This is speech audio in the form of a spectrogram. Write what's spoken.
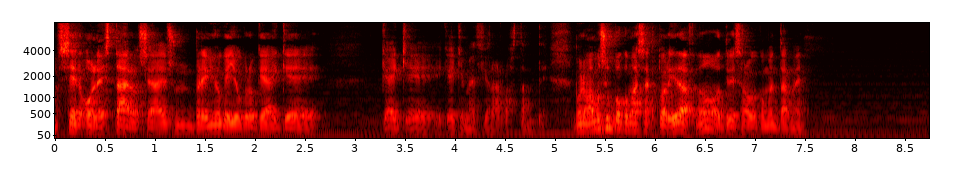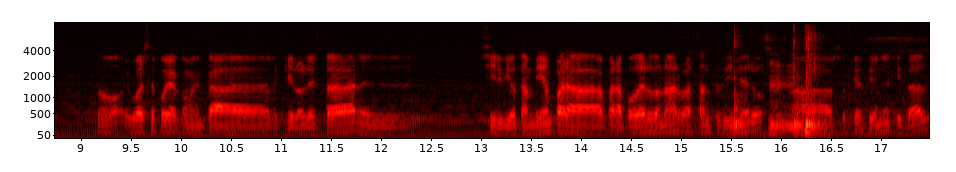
ser All-Star, o sea, es un premio que yo creo que hay que, que hay que, que hay que mencionar bastante. Bueno, vamos un poco más a actualidad, ¿no? ¿O tienes algo que comentarme? No, igual se podía comentar que el All-Star sirvió también para, para poder donar bastante dinero a asociaciones y tal.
